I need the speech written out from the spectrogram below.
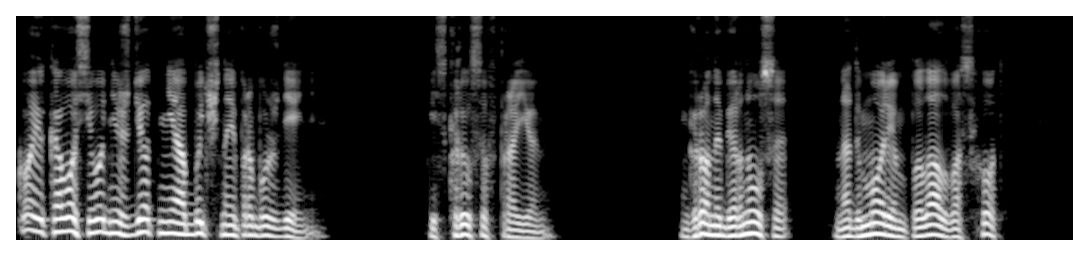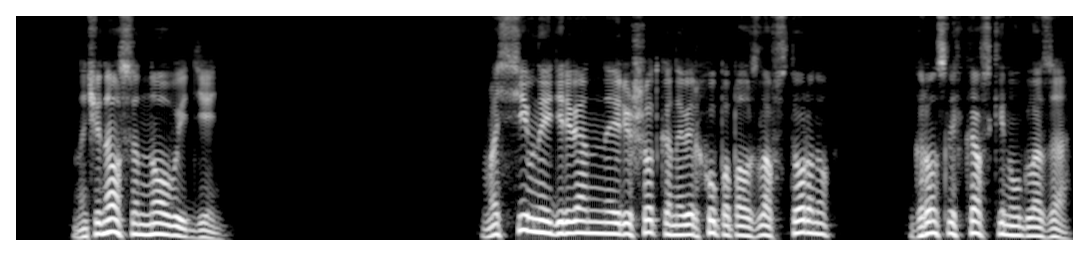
Кое-кого сегодня ждет необычное пробуждение. И скрылся в проеме. Грон обернулся, над морем пылал восход. Начинался новый день. Массивная деревянная решетка наверху поползла в сторону. Грон слегка вскинул глаза.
